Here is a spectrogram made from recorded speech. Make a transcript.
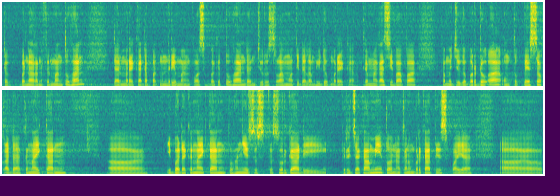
kebenaran firman Tuhan dan mereka dapat menerima Engkau sebagai Tuhan dan Juru Selamat di dalam hidup mereka. Terima kasih Bapak. Kami juga berdoa untuk besok ada kenaikan uh, ibadah kenaikan Tuhan Yesus ke surga di gereja kami. Tuhan akan memberkati supaya uh,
